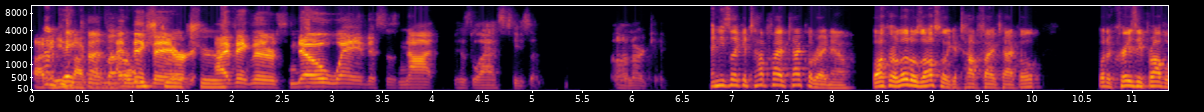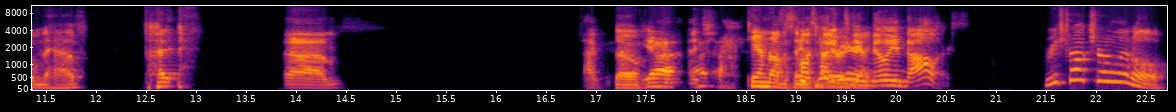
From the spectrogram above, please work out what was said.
I mean, a he's pay not cut, gonna but do I a that. think there. restructure. I think there's no way this is not his last season on our team. and he's like a top five tackle right now. Walker Little's also like a top five tackle. What a crazy problem to have. But Um, I So Yeah, I- I- Cam Robinson cost is higher Jags. $18 million. restructure a little,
